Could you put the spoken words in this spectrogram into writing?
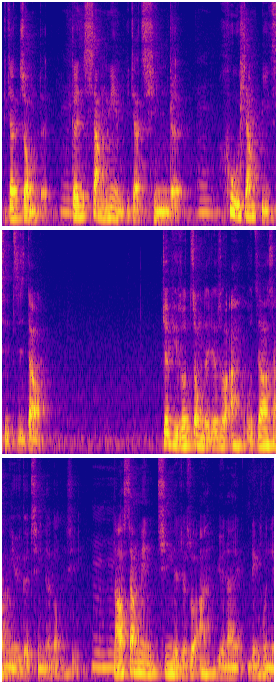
比较重的，跟上面比较轻的，嗯。互相彼此知道。就比如说重的，就说啊，我知道上面有一个轻的东西，嗯、然后上面轻的就说啊，原来灵魂的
